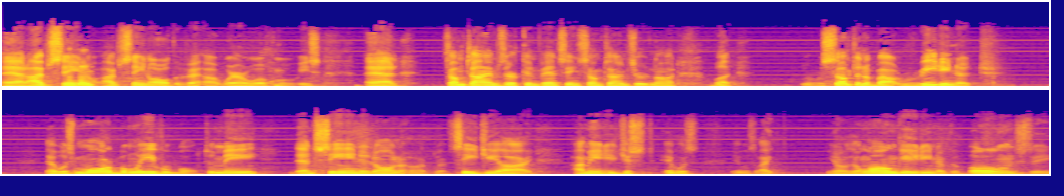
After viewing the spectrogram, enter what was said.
and I've seen Mhm. I've seen all the uh, werewolf movies, and sometimes they're convincing, sometimes they're not. But there was something about reading it that was more believable to me than seeing it on uh, CGI. I mean, it just it was it was like you know the elongating of the bones, the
